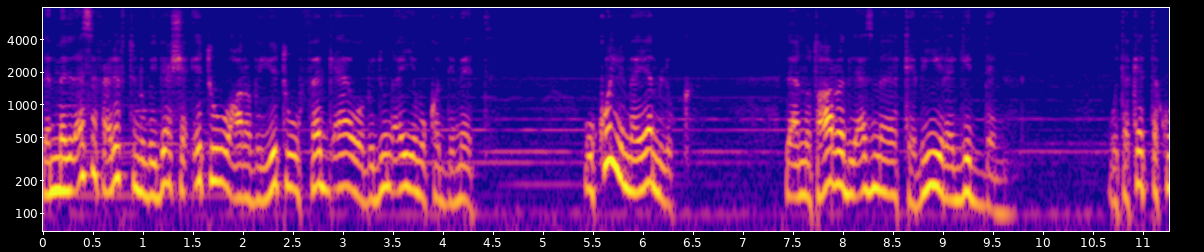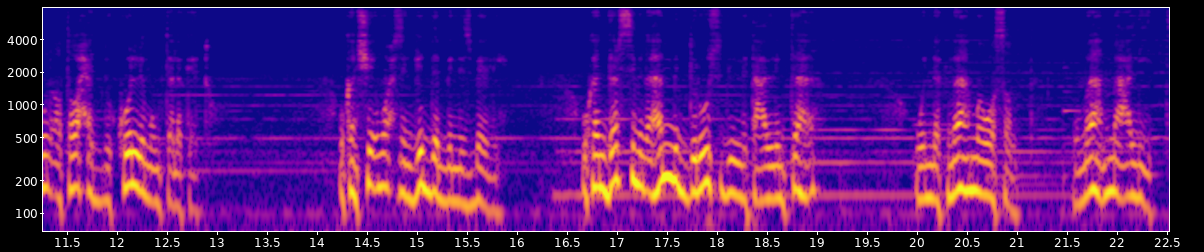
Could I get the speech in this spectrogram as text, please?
لما للأسف عرفت إنه بيبيع شقته وعربيته فجأة وبدون أي مقدمات. وكل ما يملك لأنه تعرض لأزمة كبيرة جدا وتكاد تكون أطاحت بكل ممتلكاته. وكان شيء محزن جدا بالنسبة لي. وكان درس من أهم الدروس اللي اتعلمتها وإنك مهما وصلت ومهما عليت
